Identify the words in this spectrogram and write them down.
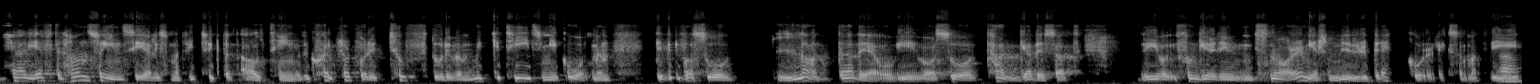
så här i efterhand så inser jag liksom att vi tyckte att allting... Självklart var det tufft och det var mycket tid som gick åt men det, var så laddade och vi var så taggade så att vi fungerade snarare mer som murbräckor. Liksom. Att vi, Ja.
